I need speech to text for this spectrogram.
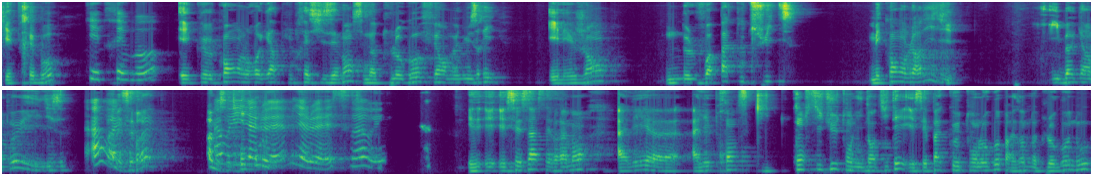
qui est très beau, qui est très beau. et que quand on le regarde plus précisément, c'est notre logo fait en menuiserie. Et les gens ne le voient pas tout de suite. Mais quand on leur dit, ils- ils bug un peu et ils disent Ah Ah, ouais. mais c'est vrai Ah, mais Ah oui, il y a cool le M, il y a le S. Ah oui. Et, c'est ça, c'est vraiment aller, euh, aller prendre ce qui constitue ton identité. Et c'est pas que ton logo. Par exemple, notre logo, nous,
